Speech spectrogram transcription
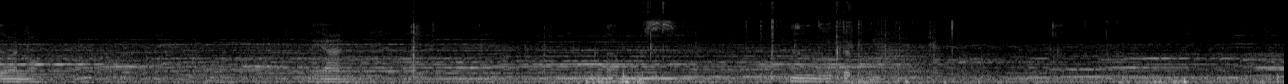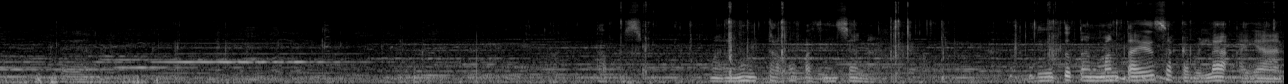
ito ano. Ayan. Tapos nandito din ayan. Tapos maraming tao pasensya na. Dito naman tayo sa kabila. Ayan.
